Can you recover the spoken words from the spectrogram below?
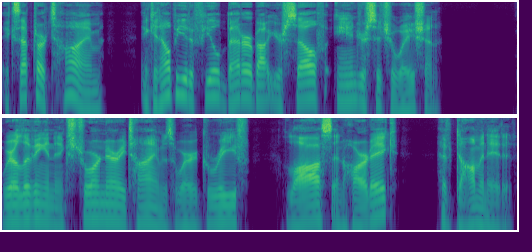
except our time and can help you to feel better about yourself and your situation. We are living in extraordinary times where grief, loss, and heartache have dominated.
